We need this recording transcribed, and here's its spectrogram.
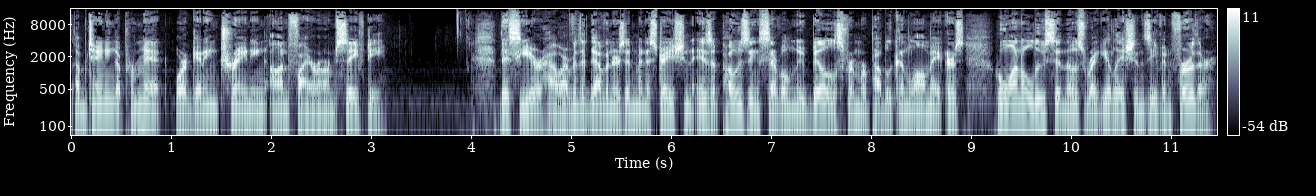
obtaining a permit, or getting training on firearm safety. This year, however, the governor's administration is opposing several new bills from Republican lawmakers who want to loosen those regulations even further.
